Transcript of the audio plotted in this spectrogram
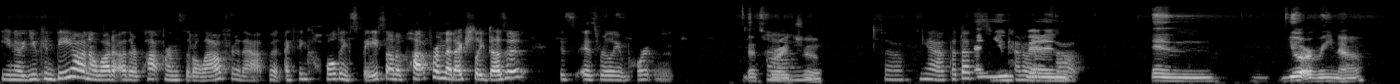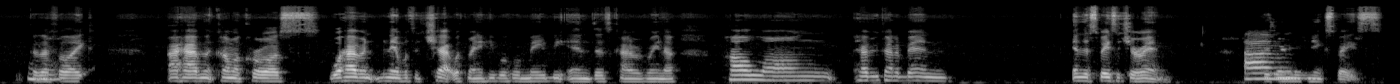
you know, you can be on a lot of other platforms that allow for that. But I think holding space on a platform that actually doesn't is, is really important. That's very um, true. So yeah, but that's and you've kind of been in your arena because mm-hmm. I feel like I haven't come across, well, haven't been able to chat with many people who may be in this kind of arena. How long have you kind of been in the space that you're in? Um, is there a unique space?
